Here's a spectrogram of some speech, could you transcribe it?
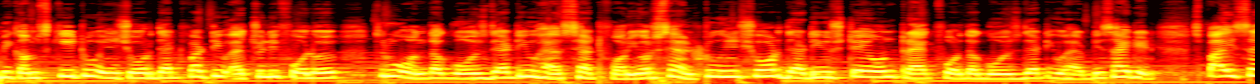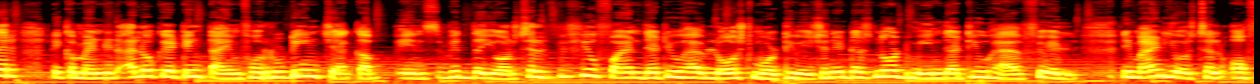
becomes key to ensure that what you actually follow through on the goals that you have set for yourself. To ensure that you stay on track for the goals that you have decided. Spicer recommended allocating time for routine routine checkup ins with the yourself. If you find that you have lost motivation it does not mean that you have failed. Remind yourself of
